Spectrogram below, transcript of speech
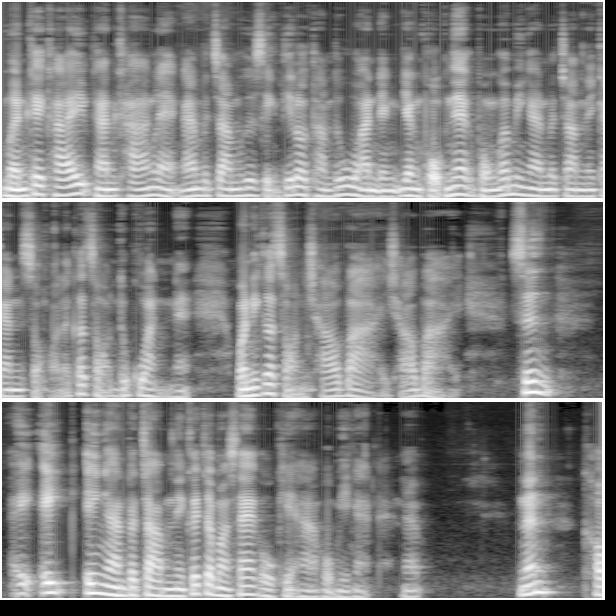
เหมือนคล้ายๆ งานค้างแหละงานประจำคือสิ่งที่เราทำทุกวันอย่างอย่างผมเนี่ยผมก็มีงานประจำในการสอนแล้วก็สอนทุกวันนะวันนี้ก็สอนเช้าบ่ายเช้าบ่าย ซึ่งไอ้ไอ้ไอ้งานประจำเนี่ยก็จะมาแทรก OKR ผมอีกนะครับนั้นเขา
